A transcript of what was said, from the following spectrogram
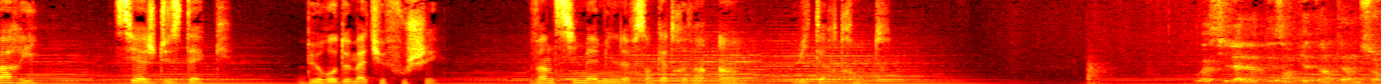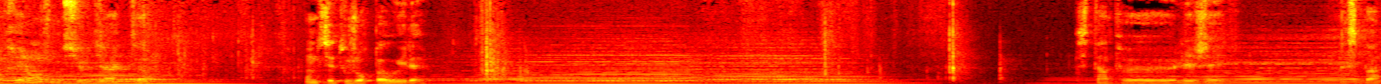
Paris, siège du SDEC, bureau de Mathieu Fouché. 26 mai 1981, 8h30. Voici la note des enquêtes internes sur Créange, monsieur le directeur. On ne sait toujours pas où il est. C'est un peu léger, n'est-ce pas?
